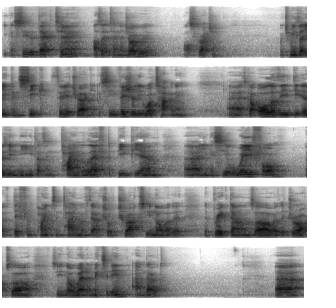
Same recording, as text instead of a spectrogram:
you can see the deck turning as I turn the jog wheel, or scratching, which means that you can seek through your track, you can see visually what's happening. Uh, it's got all of the details you need, as in time left, the BPM, uh, you can see a waveform of different points in time of the actual track, so you know where the, the breakdowns are, where the drops are, so you know where to mix it in and out. Uh,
